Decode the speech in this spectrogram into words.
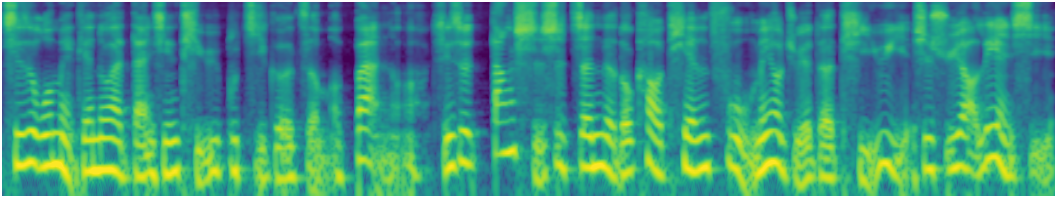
其实我每天都在担心体育不及格怎么办呢？其实当时是真的都靠天赋，没有觉得体育也是需要练习。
